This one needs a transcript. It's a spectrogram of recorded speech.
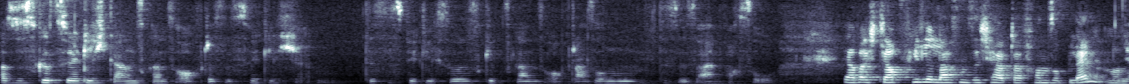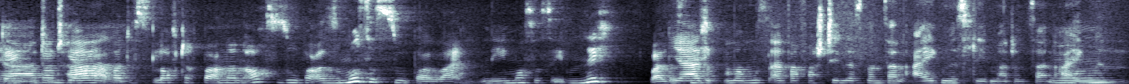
Also es gibt es wirklich ganz, ganz oft. Das ist wirklich, das ist wirklich so. Das gibt es ganz oft. Also das ist einfach so. Ja, aber ich glaube, viele lassen sich halt davon so blenden und ja, denken dann, total. ja, aber das läuft doch bei anderen auch so super. Also muss es super sein. Nee, muss es eben nicht. Weil ja, nicht man muss einfach verstehen, dass man sein eigenes Leben hat und seinen mhm. eigenen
